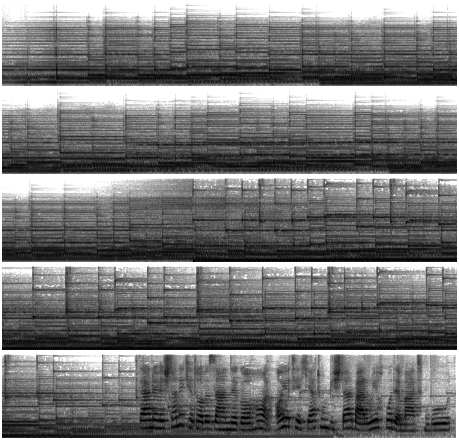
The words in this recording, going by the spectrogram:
در نوشتن کتاب زندگاهان آیا تکیتون بیشتر بر روی خود متن بود؟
